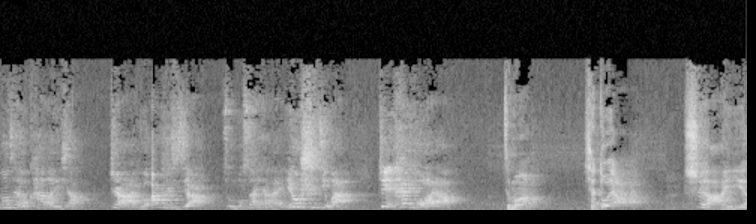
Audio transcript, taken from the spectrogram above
刚才我看了一下，这啊有二十几件，总共算下来也有十几万，这也太多了呀！怎么，嫌多呀？是啊，阿姨。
